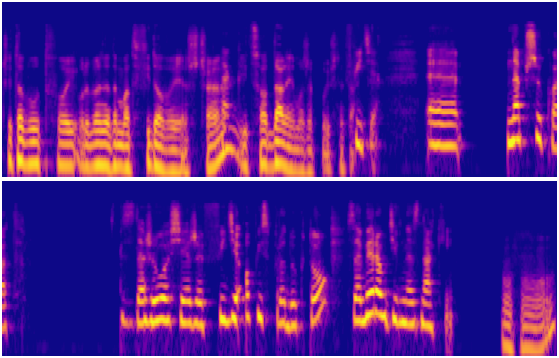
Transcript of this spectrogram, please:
Czyli to był twój ulubiony temat feedowy jeszcze Tak. i co dalej może pójść nie w tak? feedzie. E, na przykład zdarzyło się, że w feedzie opis produktu zawierał dziwne znaki. Mhm.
